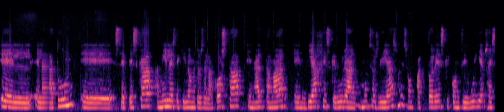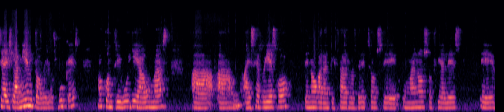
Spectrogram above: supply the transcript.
el, atún eh, se pesca a miles de kilómetros de la costa, en alta mar, en viajes que duran muchos días, son factores que contribuyen, o sea, ese aislamiento de los buques contribuye aún más a, ese riesgo de no garantizar los derechos eh, humanos, sociales eh,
